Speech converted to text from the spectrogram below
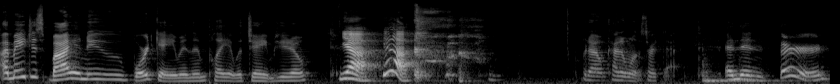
I may just buy a new board game and then play it with James. You know. Yeah. Yeah. But I kind of want to start that. And then third,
